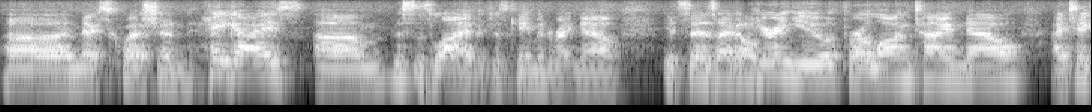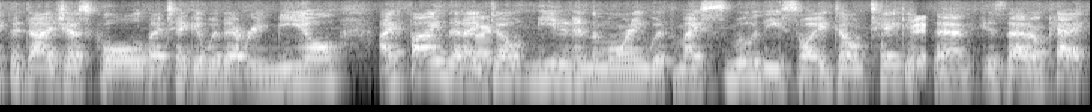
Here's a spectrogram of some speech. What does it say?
Uh, next question. Hey guys, um, this is live. It just came in right now. It says, I've been oh. hearing you for a long time now. I take the Digest Gold. I take it with every meal. I find that I don't need it in the morning with my smoothie, so I don't take it then. Is that okay?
